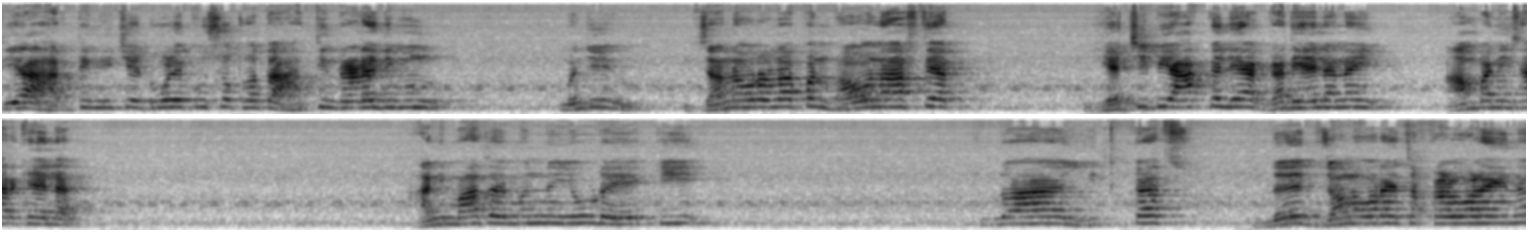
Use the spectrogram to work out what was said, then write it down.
त्या हत्तीनीचे डोळे पुसत होता हत्तीन रडायली म्हणून. म्हणजे जनावराला पण भावना असतात. ह्याची बी अक्कल या गध्यायला नाही अंबानीसारख्या यायला आणि माझं म्हणणं एवढं आहे की तुला इतकाच लय जनावराचा कळवळा आहे ना?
